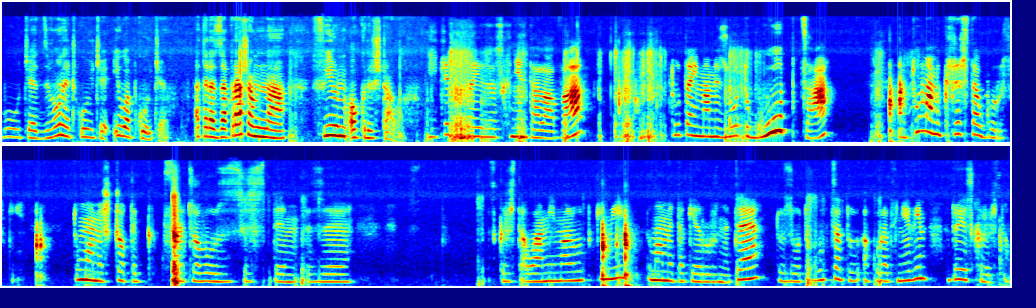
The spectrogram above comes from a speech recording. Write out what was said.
Subskrybujcie, dzwoneczkujcie i łapkujcie. A teraz zapraszam na film o kryształach. Widzicie, tutaj jest zaschnięta lawa. Tutaj mamy złoto głupca. A tu mamy kryształ górski. Tu mamy szczotek kwarcową z, z tym, z, z kryształami malutkimi. Tu mamy takie różne te. Tu złoto głupca, tu akurat nie wiem. A tu jest kryształ.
